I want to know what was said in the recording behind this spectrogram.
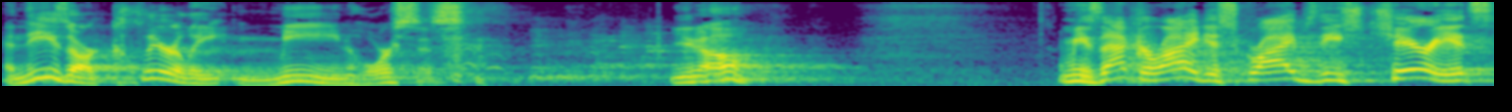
And these are clearly mean horses. You know? I mean, Zechariah describes these chariots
